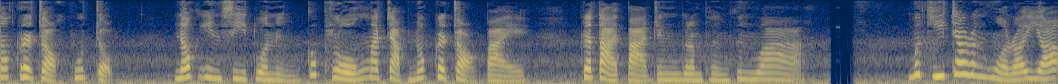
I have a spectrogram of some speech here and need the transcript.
นกกระจอกพูดจบ นกอินทรีตัวหนึ่งก็โผล่มาจับนกกระจอกไป กระต่ายป่าจึงรำพึงขึ้นว่า เมื่อกี้เจ้ารังหัวเราะเยาะ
